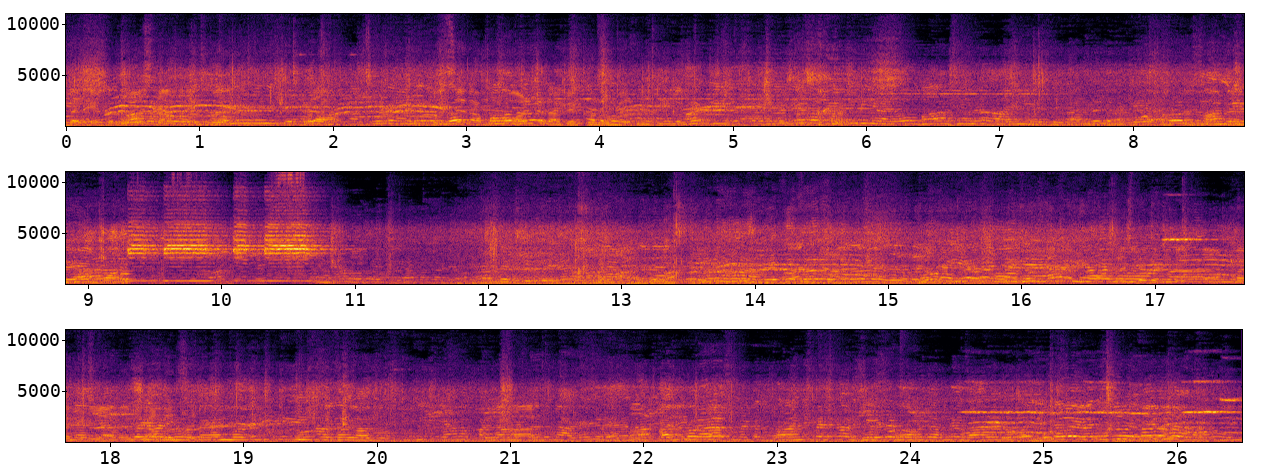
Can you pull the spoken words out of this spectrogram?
ਅੰਦਰ ਇੱਕ ਰੋਸ ਦਾ ਗੁੱਸੇ ਦਾ ਮਾਹੌਲ ਜਿਹੜਾ ਵੇਖਣ ਨੂੰ ਮਿਲਦਾ ਜਿਸ ਦੇ ਵਿੱਚ ਔਰਤਾਂ ਜਿਹੜੀਆਂ ਉਹ ਸ਼ਾਮਲ ਸੀ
